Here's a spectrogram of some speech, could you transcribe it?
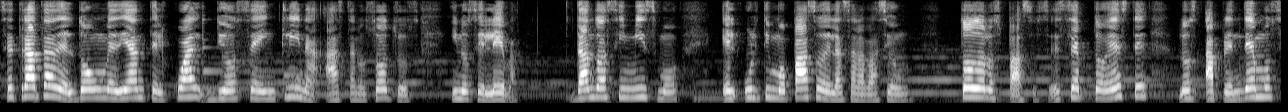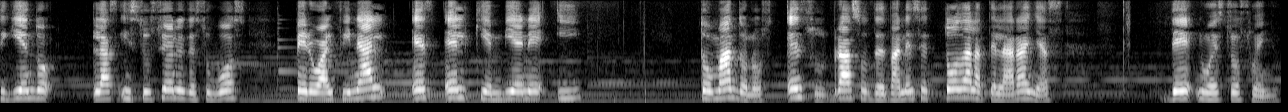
Se trata del don mediante el cual Dios se inclina hasta nosotros y nos eleva, dando a sí mismo el último paso de la salvación. Todos los pasos, excepto este, los aprendemos siguiendo las instrucciones de su voz pero al final es Él quien viene y tomándonos en sus brazos desvanece todas las telarañas de nuestro sueño.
